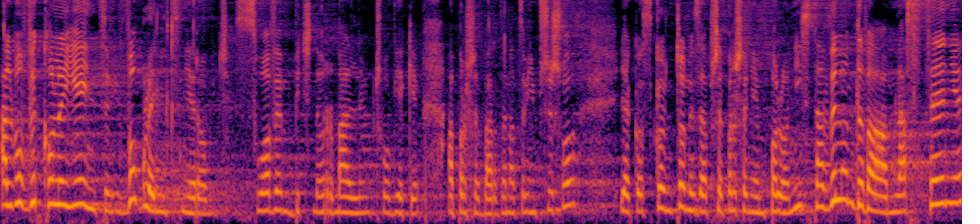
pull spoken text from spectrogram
albo wykolejeńcem i w ogóle nic nie robić. Słowem być normalnym człowiekiem. A proszę bardzo, na co mi przyszło? Jako skończony za przeproszeniem polonista wylądowałam na scenie,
